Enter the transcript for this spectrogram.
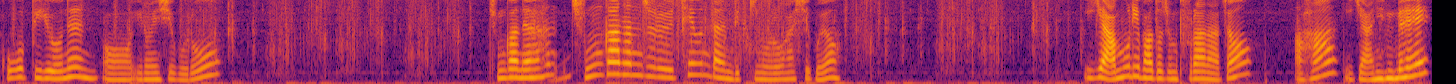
고급 비료는 어 이런 식으로 중간에 한 중간 한 줄을 채운다는 느낌으로 하시고요. 이게 아무리 봐도 좀 불안하죠? 아하, 이게 아닌데.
